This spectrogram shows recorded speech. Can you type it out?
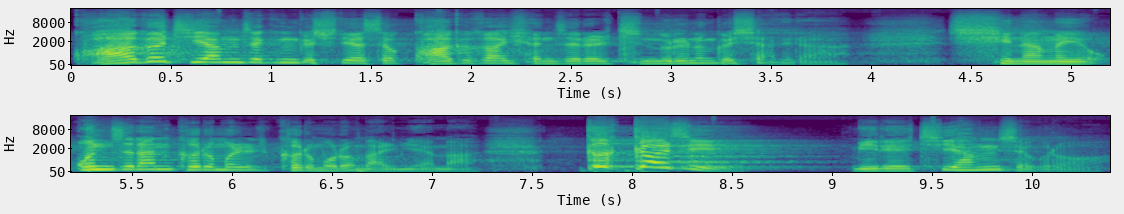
과거 지향적인 것이 되어서 과거가 현재를 짓누르는 것이 아니라 신앙의 온전한 걸음을 걸음으로 말미암아 끝까지 미래 지향적으로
